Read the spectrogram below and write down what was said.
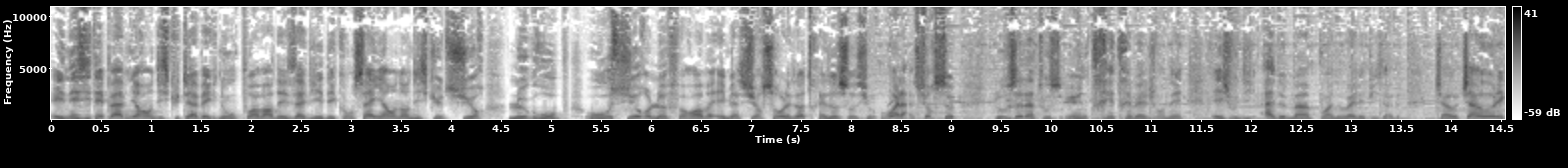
et n'hésitez pas à venir en discuter avec nous pour avoir des avis et des conseils. Hein. On en discute sur le groupe ou sur le forum et bien sûr sur les autres réseaux sociaux. Voilà, sur ce, je vous souhaite à tous une très très belle journée et je vous dis à demain pour un nouvel épisode. Ciao ciao les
